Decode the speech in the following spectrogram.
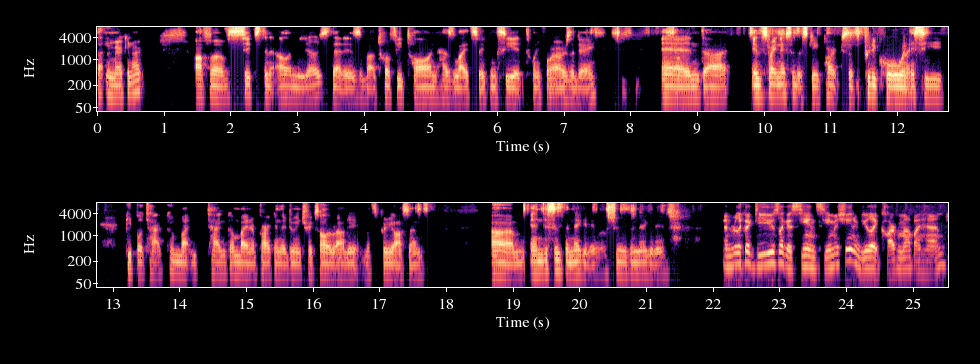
Latin American Art, off of Sixth and Alamitos. That is about 12 feet tall and has lights so you can see it 24 hours a day. And uh, it's right next to the skate park, so it's pretty cool when I see people tag combine tag Gumbiner Park and they're doing tricks all around it. That's pretty awesome. Um, and this is the negative. I'll show you the negative. And really quick, do you use like a CNC machine or do you like carve them out by hand?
